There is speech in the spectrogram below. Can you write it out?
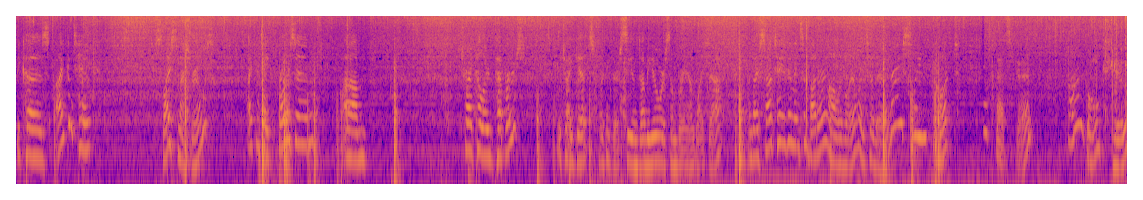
because I can take sliced mushrooms, I can take frozen um, tricolored peppers, which I get, I think they're C&W or some brand like that. And I saute them in some butter and olive oil until they're nicely cooked. I think that's good. I'm going to,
